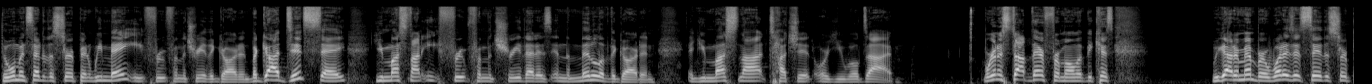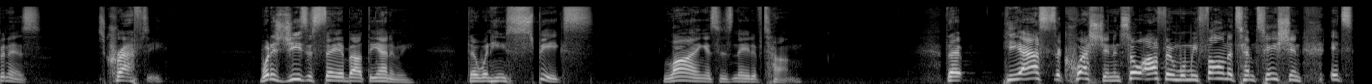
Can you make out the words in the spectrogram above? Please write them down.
The woman said to the serpent, We may eat fruit from the tree of the garden, but God did say, You must not eat fruit from the tree that is in the middle of the garden, and you must not touch it, or you will die. We're going to stop there for a moment because we got to remember what does it say the serpent is? It's crafty. What does Jesus say about the enemy? That when he speaks, lying is his native tongue. That he asks a question, and so often when we fall into temptation, it's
